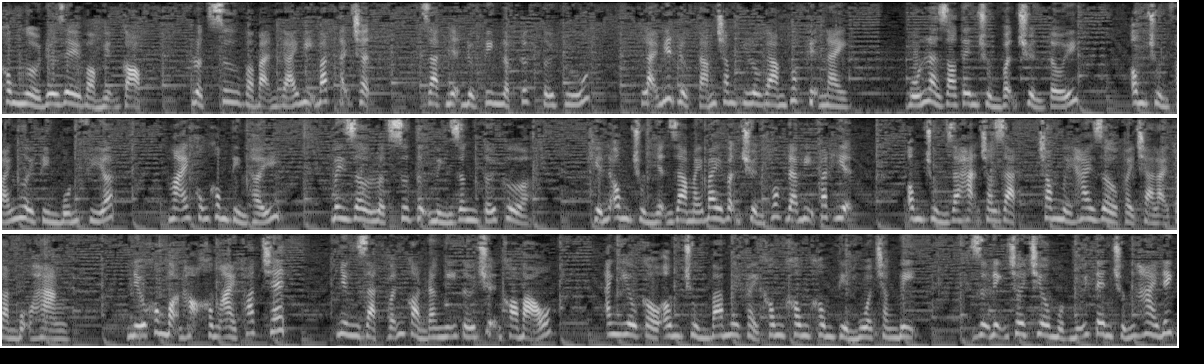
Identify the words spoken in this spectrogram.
Không ngờ đưa dê vào miệng cọp luật sư và bạn gái bị bắt tại trận giạt nhận được tin lập tức tới cứu lại biết được 800 kg thuốc phiện này vốn là do tên trùm vận chuyển tới ông trùm phái người tìm bốn phía mãi cũng không tìm thấy. Bây giờ luật sư tự mình dâng tới cửa, khiến ông trùm nhận ra máy bay vận chuyển thuốc đã bị phát hiện. Ông trùm gia hạn cho giạt trong 12 giờ phải trả lại toàn bộ hàng. Nếu không bọn họ không ai thoát chết. Nhưng giạt vẫn còn đang nghĩ tới chuyện kho báu. Anh yêu cầu ông trùm 30,000 tiền mua trang bị, dự định chơi chiêu một mũi tên trúng hai đích.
